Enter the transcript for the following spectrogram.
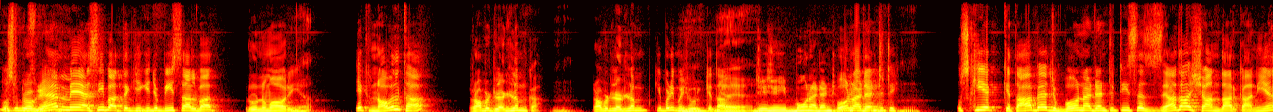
اس پروگرام میں ایسی باتیں کی کہ جو بیس سال بعد رونما ہو رہی ہیں۔ ایک ناول تھا رابرٹ لڈلم کا۔ رابرٹ لڈلم کی بڑی مشہور کتاب. یا یا جی جی بون آئیڈینٹی بون آئیڈینٹی اس کی ایک کتاب ہے جو بون آئیڈینٹی سے زیادہ شاندار کہانی ہے.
